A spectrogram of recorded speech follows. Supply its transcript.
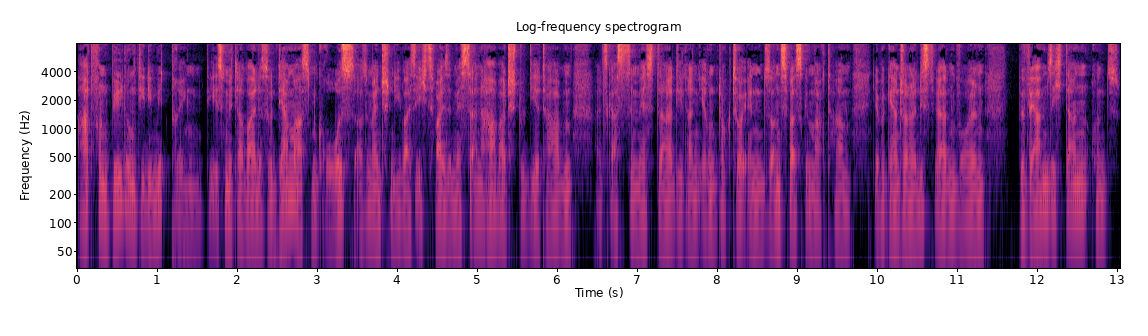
Art von Bildung, die die mitbringen, die ist mittlerweile so dermaßen groß. Also Menschen, die, weiß ich, zwei Semester in Harvard studiert haben, als Gastsemester, die dann ihren Doktor in sonst was gemacht haben, die aber gern Journalist werden wollen, bewerben sich dann und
